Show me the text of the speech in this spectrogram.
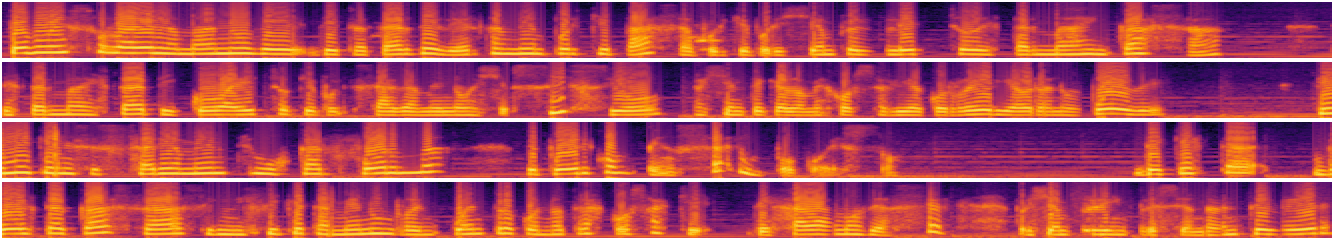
todo eso va de la mano de, tratar de ver también por qué pasa, porque por ejemplo el hecho de estar más en casa de estar más estático ha hecho que se haga menos ejercicio, hay gente que a lo mejor salía a correr y ahora no puede, tiene que necesariamente buscar formas de poder compensar un poco eso. De que esta vuelta a casa signifique también un reencuentro con otras cosas que dejábamos de hacer. Por ejemplo, es impresionante ver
